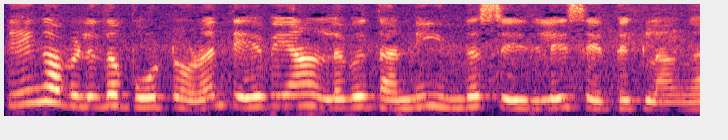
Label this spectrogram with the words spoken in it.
தேங்காய் விழுத போட்டோன்னே தேவையான அளவு தண்ணி இந்த ஸ்டேஜ்லேயே சேர்த்துக்கலாங்க.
